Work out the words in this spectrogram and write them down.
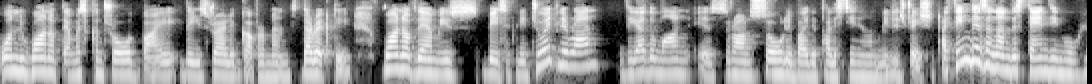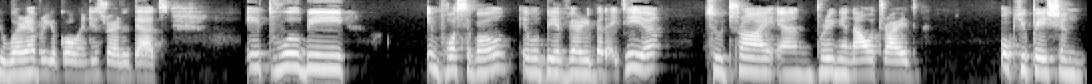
Only one of them is controlled by the Israeli government directly. One of them is basically jointly run. The other one is run solely by the Palestinian administration. I think there's an understanding wherever you go in Israel that it will be impossible. It will be a very bad idea to try and bring an outright occupation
